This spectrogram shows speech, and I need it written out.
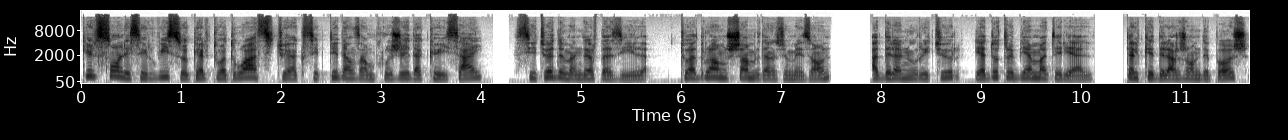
Quels sont les services auxquels tu as droit si tu es accepté dans un projet d'accueil SAI Si tu es demandeur d'asile, tu as droit à une chambre dans une maison, à de la nourriture et à d'autres biens matériels tels que de l'argent de poche,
